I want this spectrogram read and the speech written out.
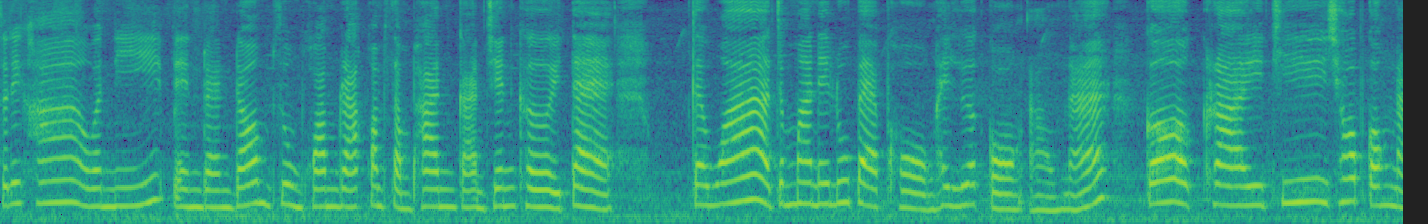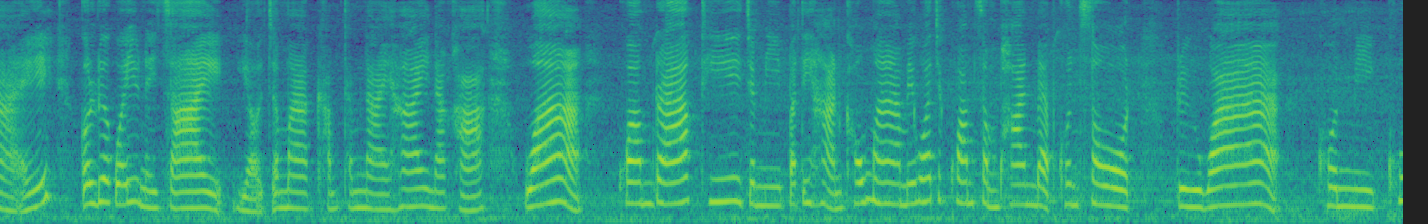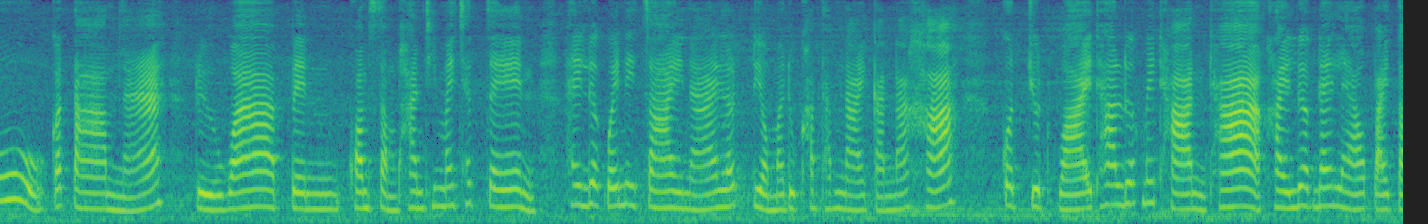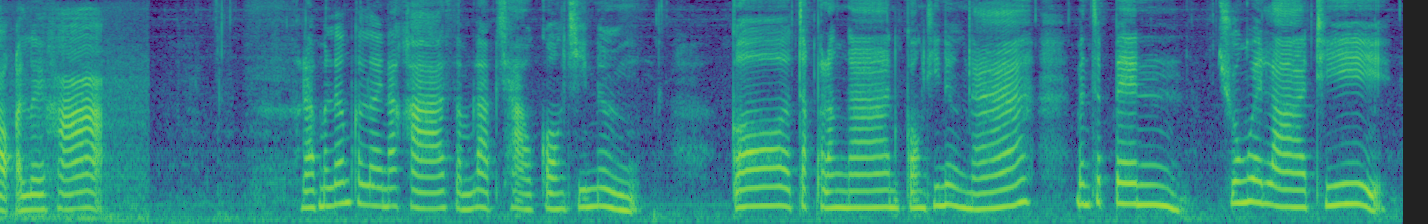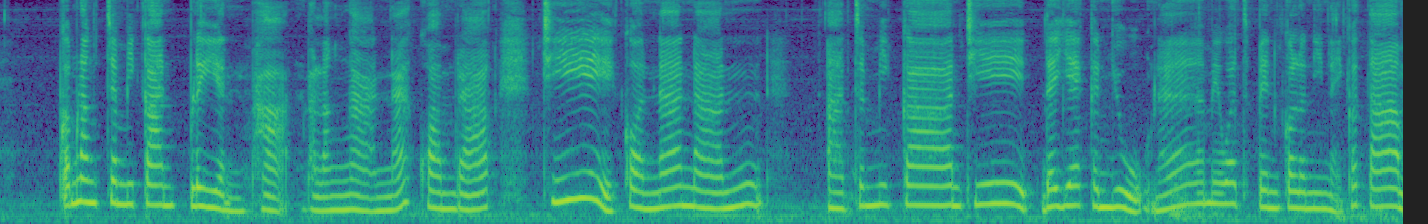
สวัสดีค่ะ วันนี้เป็นแรนดอมสุ่มความรักความสัมพันธ์การเช่นเคย แต่แต่ว่าจะมาในรูปแบบของให้เลือกกองเอานะ ก็ใครที่ชอบกองไหน ก็เลือกไว้อยู่ในใจ เดี๋ยวจะมาคำทำนายให้นะคะ ว่าความรักที่จะมีปฏิหารเข้ามาไม่ว่าจะความสัมพันธ์แบบคนโสด หรือว่าคนมีคู่ก็ตามนะ หรือว่าเป็นความสัมพันธ์ที่ไม่ชัดเจน ให้เลือกไว้ในใจนะ แล้วเดี๋ยวมาดูคำทำนายกันนะคะ กดจุดไว้ถ้าเลือกไม่ทัน ถ้าใครเลือกได้แล้วไปต่อกันเลยค่ะ เรามาเริ่มกันเลยนะคะสำหรับชาวกองที่หนึ่งก็จากพลังงานกองที่หนึ่งนะ มันจะเป็นช่วงเวลาที่ กำลังจะมีการเปลี่ยนผ่านพลังงานนะความรัก ที่ก่อนหน้านั้นอาจจะมีการที่ได้แยกกันอยู่นะ ไม่ว่าจะเป็นกรณีไหนก็ตาม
